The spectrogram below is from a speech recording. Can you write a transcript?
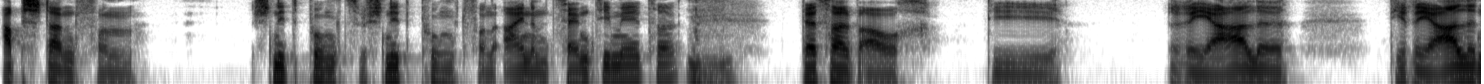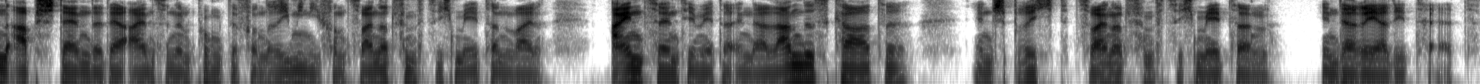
Abstand von Schnittpunkt zu Schnittpunkt von einem Zentimeter. Mhm. Deshalb auch die reale, die realen Abstände der einzelnen Punkte von Rimini von 250 Metern, weil ein Zentimeter in der Landeskarte entspricht 250 Metern in der Realität.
